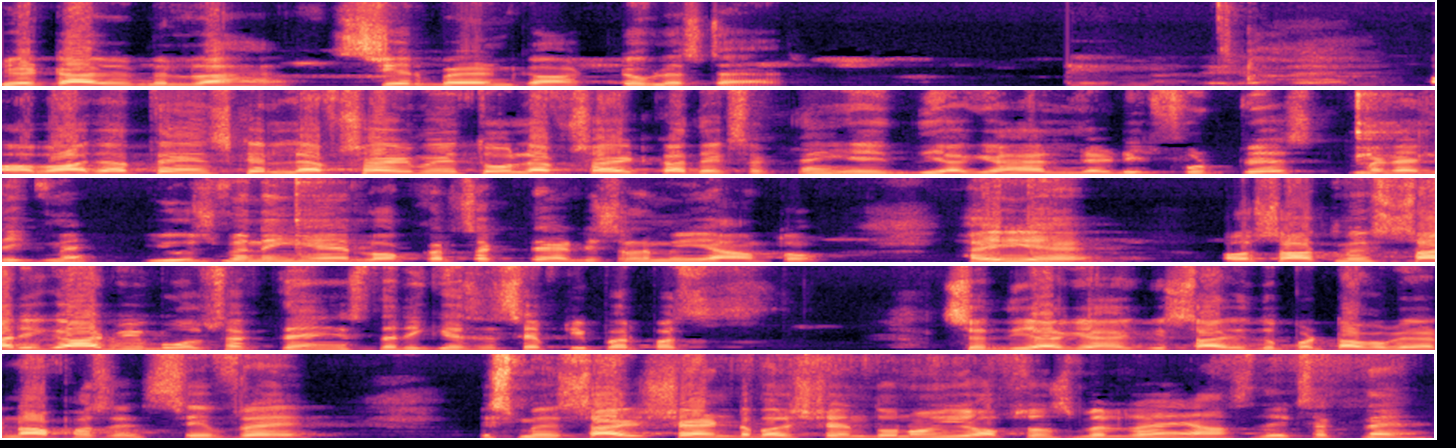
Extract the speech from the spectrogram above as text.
ये टायर मिल रहा है सियर ब्रांड का ट्यूबलेस टायर अब आ जाते हैं इसके लेफ़्ट साइड में तो लेफ़्ट साइड का देख सकते हैं, ये दिया गया है लेडीज़ फुट प्रेस मेटेलिक में यूज़ में नहीं है लॉक कर सकते हैं एडिशनल में यहाँ तो है ही है। और साथ में सारी गार्ड भी बोल सकते हैं, इस तरीके से सेफ्टी पर्पज से दिया गया है कि सारी दुपट्टा वगैरह ना फंसे सेफ़ रहे। इसमें साइड स्टैंड डबल स्टैंड दोनों ही ऑप्शंस मिल रहे हैं, यहाँ से देख सकते हैं।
